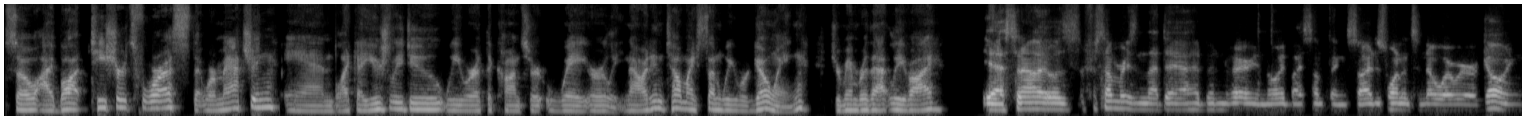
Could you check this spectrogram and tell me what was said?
so i bought t-shirts for us that were matching and like i usually do we were at the concert way early now i didn't tell my son we were going do you remember that levi Yeah. So now it was for some reason that day I had been very annoyed by something, so I just wanted to know where we were going,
